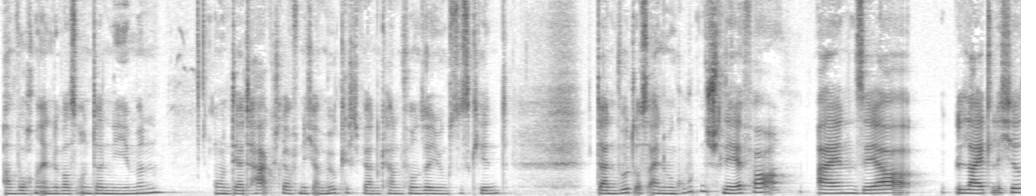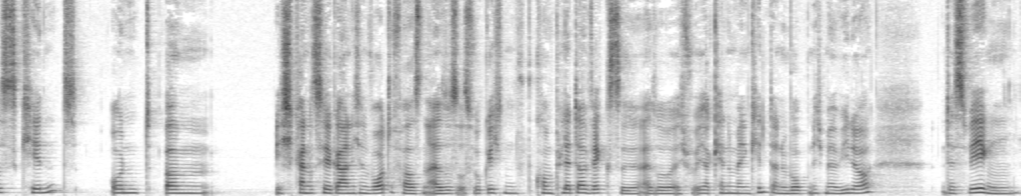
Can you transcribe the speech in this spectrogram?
am Wochenende was unternehmen und der Tagschlaf nicht ermöglicht werden kann für unser jüngstes Kind. Dann wird aus einem guten Schläfer ein sehr leidliches Kind und ähm, ich kann das hier gar nicht in Worte fassen. Also es ist wirklich ein kompletter Wechsel. Also ich erkenne mein Kind dann überhaupt nicht mehr wieder. Deswegen,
